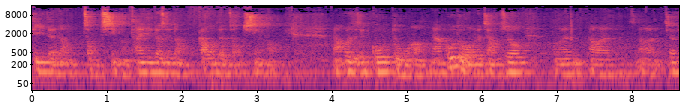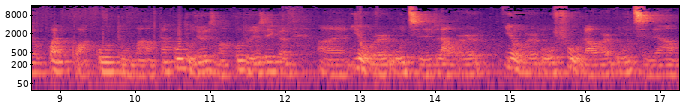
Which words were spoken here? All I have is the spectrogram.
低的那种种姓哦，它一定都是那种高的种姓哦。然后或者是孤独哦，那孤独我们讲说我们呃呃叫做鳏寡孤独嘛，那孤独就是什么？孤独就是一个呃幼儿无子，老而幼儿无父，老而无子啊。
